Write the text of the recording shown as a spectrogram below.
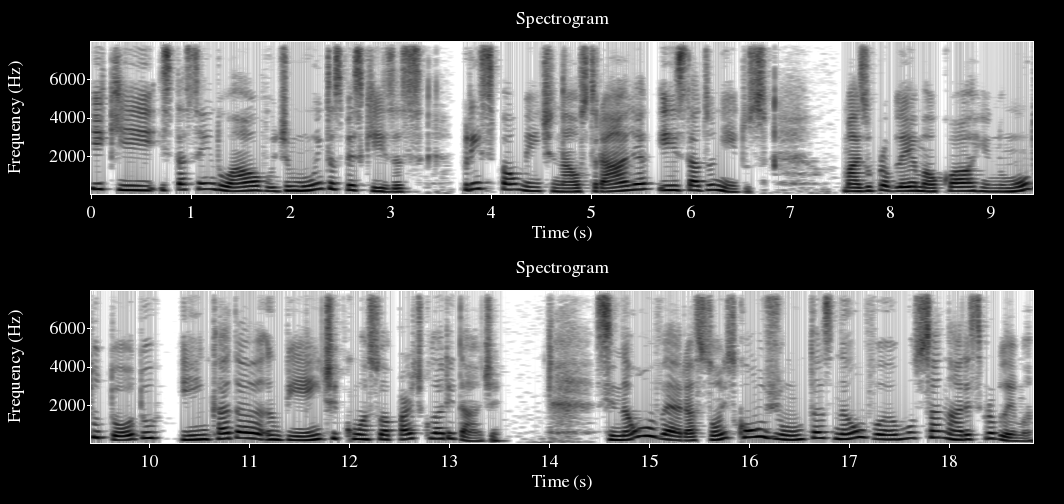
e que está sendo alvo de muitas pesquisas, principalmente na Austrália e Estados Unidos. Mas o problema ocorre no mundo todo e em cada ambiente com a sua particularidade. Se não houver ações conjuntas, não vamos sanar esse problema.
